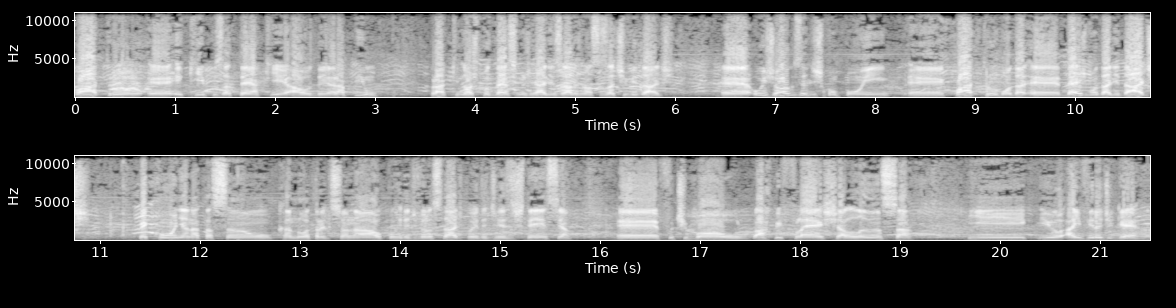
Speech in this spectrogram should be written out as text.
quatro é, equipes até aqui a aldeia Arapium, para que nós pudéssemos realizar as nossas atividades. É, os jogos eles compõem é, quatro moda é, dez modalidades, pecônia, natação, canoa tradicional, corrida de velocidade, corrida de resistência, futebol, arco e flecha, lança e, e aí vira de guerra.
